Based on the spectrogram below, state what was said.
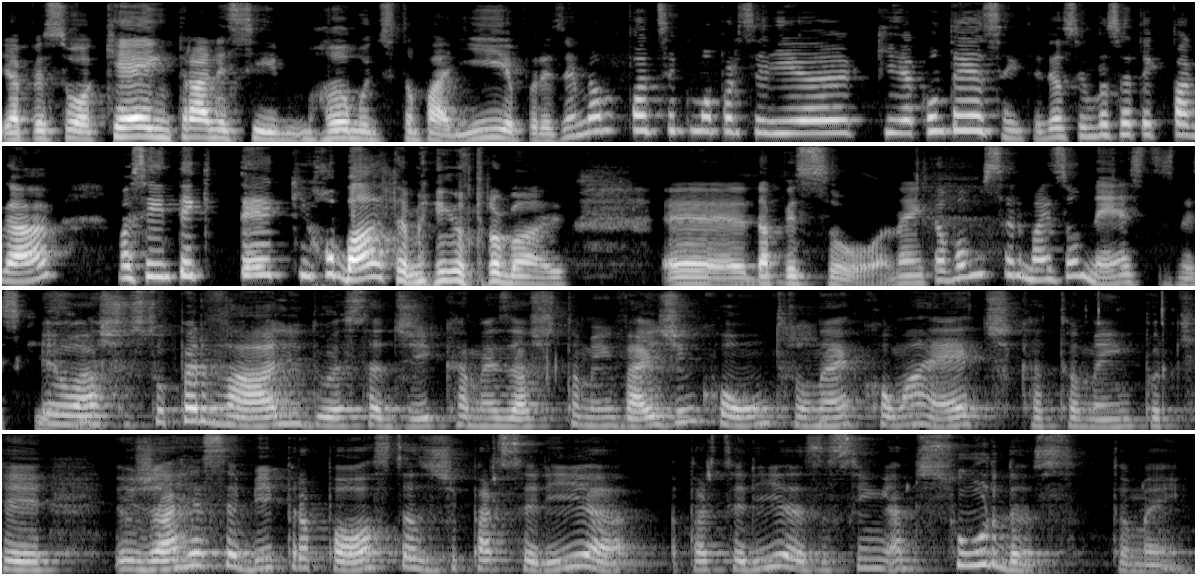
e a pessoa quer entrar nesse ramo de estamparia, por exemplo, pode ser que uma parceria que aconteça, entendeu? Sem você ter que pagar, mas sem ter que ter que roubar também o trabalho é, da pessoa, né? Então vamos ser mais honestos nesse quesito. Eu acho super válido essa dica, mas acho que também vai de encontro, né, com a ética também, porque eu já recebi propostas de parceria, parcerias assim absurdas também.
